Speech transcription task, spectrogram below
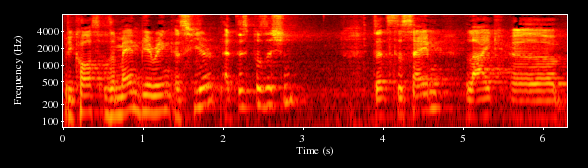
because the main bearing is here at this position. That's the same like uh,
